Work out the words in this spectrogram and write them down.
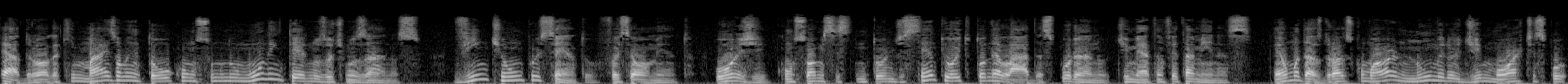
é a droga que mais aumentou o consumo no mundo inteiro nos últimos anos. 21% foi seu aumento. Hoje, consome-se em torno de 108 toneladas por ano de metanfetaminas é uma das drogas com maior número de mortes por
